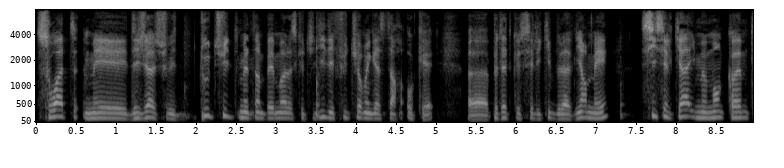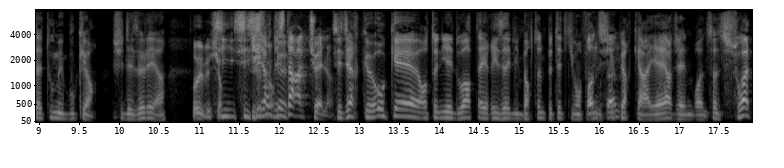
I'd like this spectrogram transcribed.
Soit, mais déjà, je vais tout de suite mettre un bémol à ce que tu dis, des futurs mégastars, ok. Euh, Peut-être que c'est l'équipe de l'avenir, mais si c'est le cas, il me manque quand même Tatum et Booker. Je suis désolé. Hein. Oui, bien sûr. Si- si- Ils C'est-à-dire sont des que, stars actuelles. c'est-à-dire que, ok, Anthony Edwards, Tyrese Haliburton, peut-être qu'ils vont faire Bronson. des super carrières, Jalen Bronson, soit,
